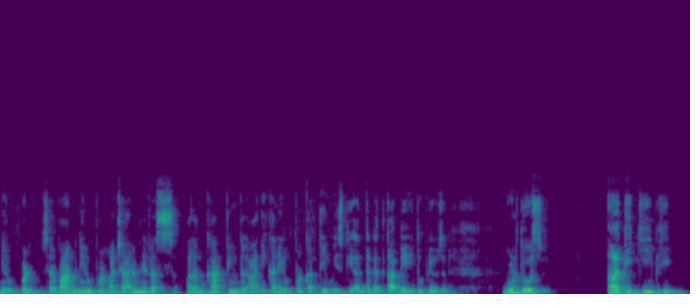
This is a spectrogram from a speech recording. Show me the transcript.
निरूपण सर्वांग निरूपण, आचार्य ने रस, अलंकार, पिंगल आदि का निरूपण करते हुए इसके अंतर्गत काव्य हेतु प्रयोजन, गुण दोष आदि की भी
